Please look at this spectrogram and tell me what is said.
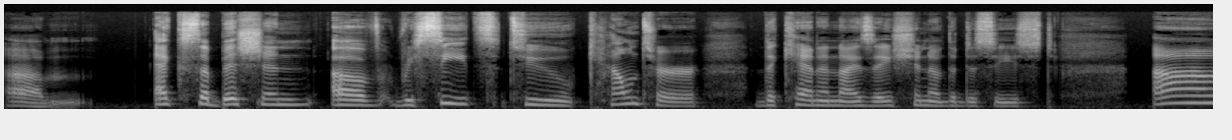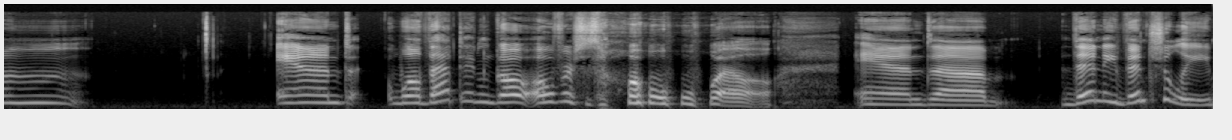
um, exhibition of receipts to counter the canonization of the deceased. Um, and well, that didn't go over so well. And um, then eventually,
